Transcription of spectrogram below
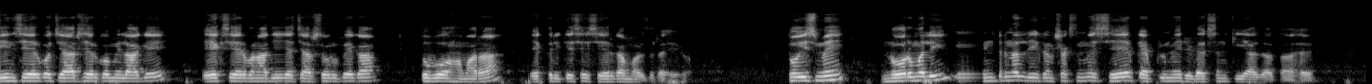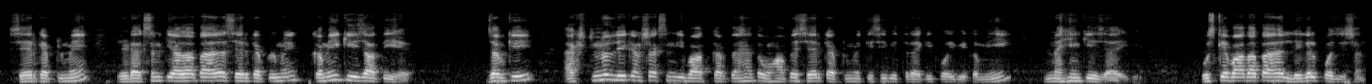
तीन शेयर को, चार शेयर को मिला के एक शेयर बना दिया चार सौ रुपये का तो वो हमारा एक तरीके से शेयर का मर्ज रहेगा। तो इसमें नॉर्मली इंटरनल रिकन्स्ट्रक्शन में शेयर कैपिटल में रिडक्शन किया जाता है। शेयर कैपिटल में रिडक्शन किया जाता है शेयर कैपिटल में कमी की जाती है। जबकि एक्सटर्नल रिकन्स्ट्रक्शन की बात करते हैं तो वहाँ पे शेयर कैपिटल में किसी भी तरह की कोई भी कमी नहीं की जाएगी। उसके बाद आता है लीगल पोजीशन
